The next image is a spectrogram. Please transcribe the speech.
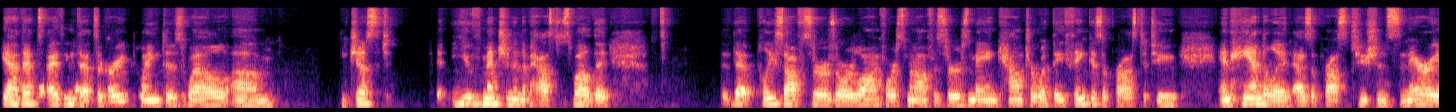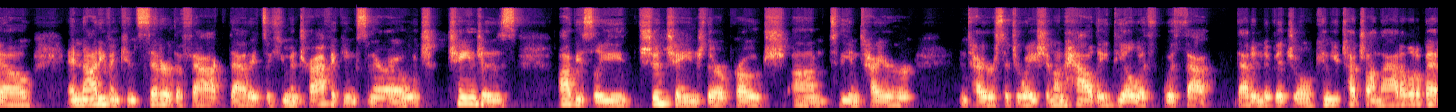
Yeah, that's I think that's a great point as well. Um, just you've mentioned in the past as well that that police officers or law enforcement officers may encounter what they think is a prostitute and handle it as a prostitution scenario and not even consider the fact that it's a human trafficking scenario, which changes, obviously, should change their approach um, to the entire entire situation on how they deal with with that that individual. Can you touch on that a little bit?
